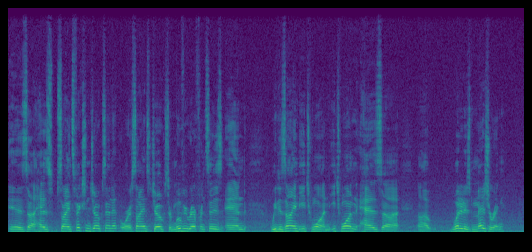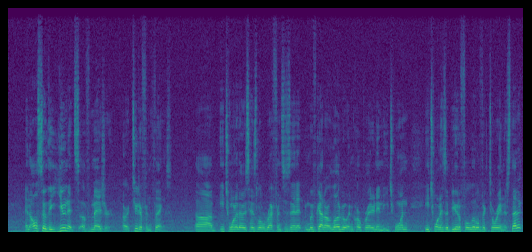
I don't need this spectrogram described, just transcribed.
is uh, has science fiction jokes in it, or science jokes, or movie references, and we designed each one. Each one has uh, uh, what it is measuring, and also the units of measure are two different things. Uh, each one of those has little references in it, and we've got our logo incorporated into each one. Each one has a beautiful little Victorian aesthetic.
